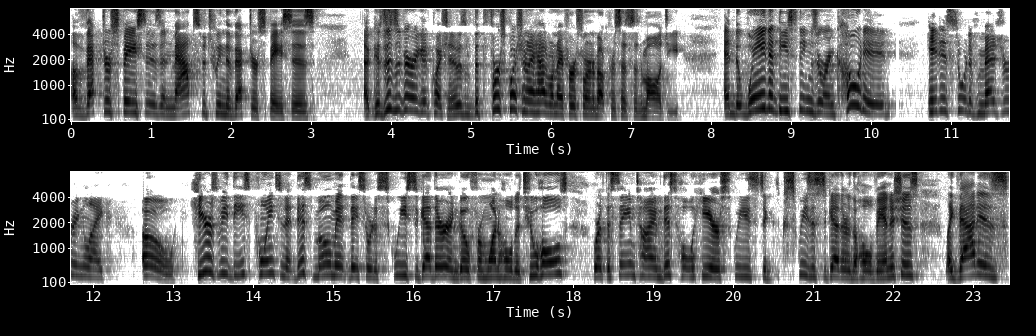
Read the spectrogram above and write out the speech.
of vector spaces and maps between the vector spaces. Because uh, this is a very good question. It was the first question I had when I first learned about persistent homology. And the way that these things are encoded, it is sort of measuring like, oh, here's we, these points, and at this moment they sort of squeeze together and go from one hole to two holes, where at the same time this hole here to, squeezes together and the hole vanishes. Like that is,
